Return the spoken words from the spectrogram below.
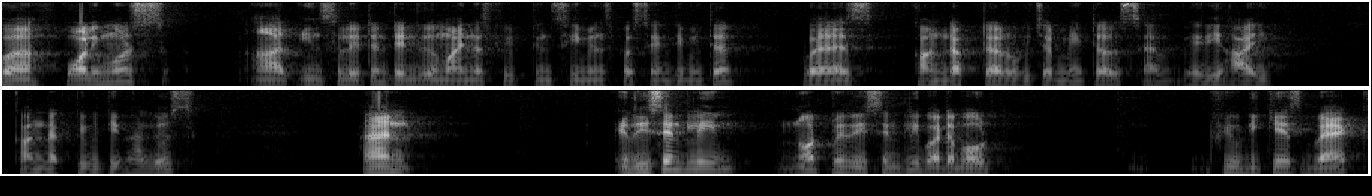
uh, polymers are insulated 10 to the minus 15 Siemens per centimeter, whereas conductor which are metals have very high conductivity values. And recently not very recently, but about few decades back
